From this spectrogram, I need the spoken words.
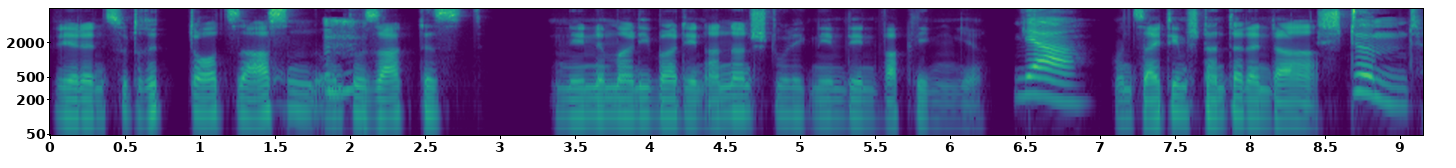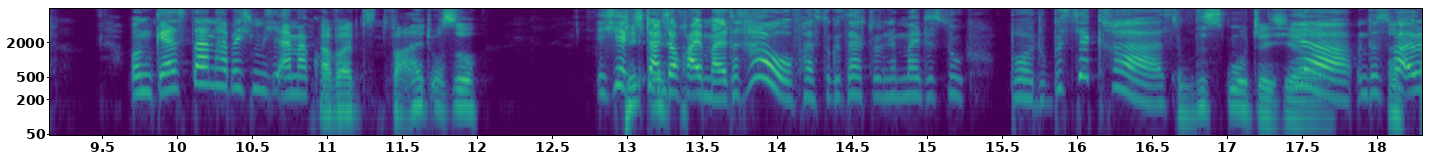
wir dann zu dritt dort saßen und Mhm. du sagtest, nee, nimm mal lieber den anderen Stuhl, ich nehme den wackeligen hier. Ja, Und seitdem stand er dann da. stimmt. Und gestern habe ich mich einmal Aber es war halt auch so, Ich stand auch einmal drauf, hast du gesagt, und dann meintest du, boah, du bist ja krass. du bist mutig, ja. Ja, und das war, habe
